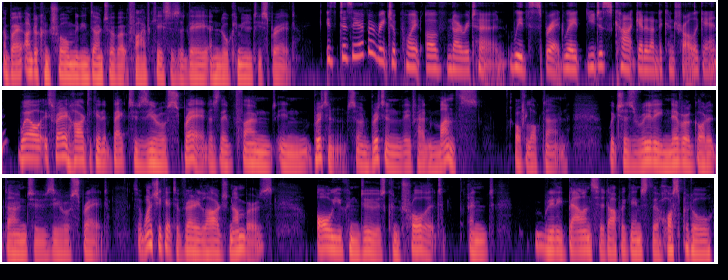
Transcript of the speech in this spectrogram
And by under control meaning down to about 5 cases a day and no community spread. Is, does there ever reach a point of no return with spread where you just can't get it under control again? Well, it's very hard to get it back to zero spread, as they've found in Britain. So in Britain, they've had months of lockdown, which has really never got it down to zero spread. So once you get to very large numbers, all you can do is control it and really balance it up against the hospital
